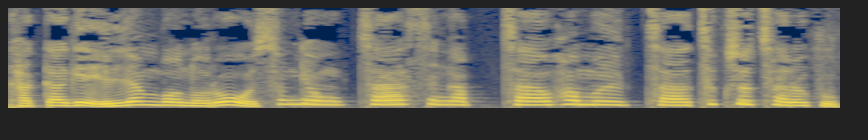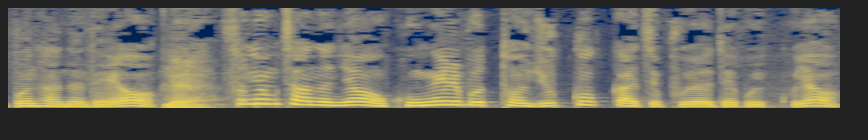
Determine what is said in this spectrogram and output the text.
각각의 일련 번호로 승용차, 승합차, 화물차, 특수차를 구분하는데요. 네. 승용차는요, 01부터 69까지 부여되고 있고요.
